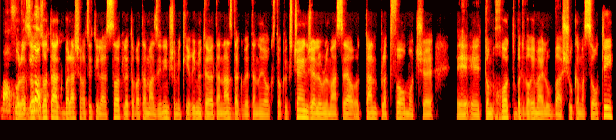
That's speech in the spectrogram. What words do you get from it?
מערכות רגילות. זאת ההגבלה שרציתי לעשות לטובת המאזינים שמכירים יותר את הנסדק ואת הניו יורק סטוק אקסצ'יינג' אלו למעשה אותן פלטפורמות שתומכות בדברים האלו בשוק המסורתי,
